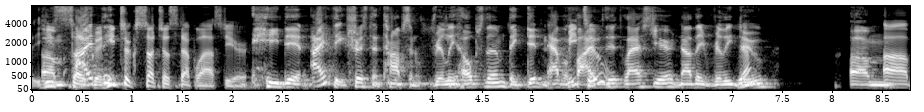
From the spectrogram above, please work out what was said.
He's Um, so I good. he took such a step last year. He did. I think Tristan Thompson really helps them. They didn't have a Me five too. last year. Now they really Yeah. do. Um, Uh,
